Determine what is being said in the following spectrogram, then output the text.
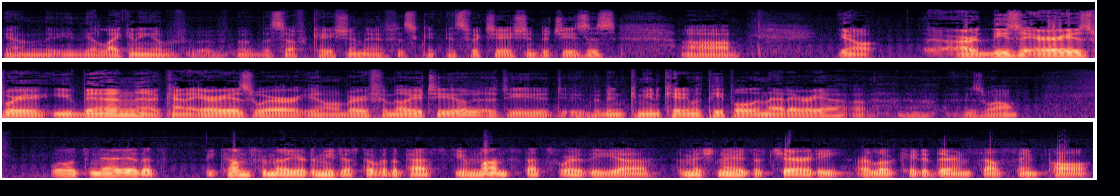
and the, the likening of, of, of the suffocation, the asphyxiation to Jesus. Uh, you know, are these areas where you've been, uh, kind of areas where you know very familiar to you? Do you do, have been communicating with people in that area uh, uh, as well? Well, it's an area that's become familiar to me just over the past few months. That's where the uh, the Missionaries of Charity are located there in South St. Paul,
